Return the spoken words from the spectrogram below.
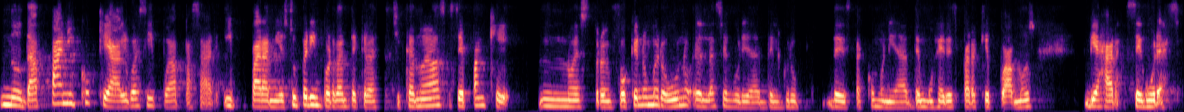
nos da pánico que algo así pueda pasar. Y para mí es súper importante que las chicas nuevas sepan que nuestro enfoque número uno es la seguridad del grupo, de esta comunidad de mujeres, para que podamos viajar seguras.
